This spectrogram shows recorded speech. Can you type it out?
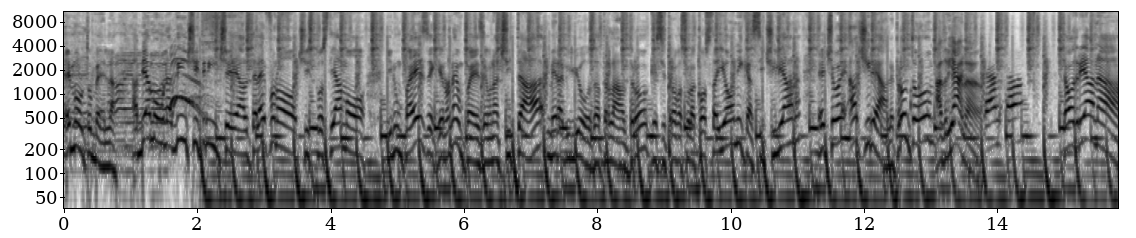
è molto bella. Abbiamo una vincitrice al telefono, ci spostiamo in un paese che non è un paese, è una città meravigliosa tra l'altro, che si trova sulla costa ionica siciliana, e cioè a Cireale. Pronto? Adriana. Pronto? Ciao Adriana,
